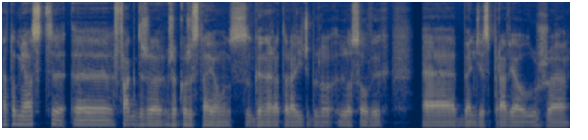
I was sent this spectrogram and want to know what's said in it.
Natomiast e, fakt, że, że korzystają z generatora liczb lo- losowych, e, będzie sprawiał, że,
